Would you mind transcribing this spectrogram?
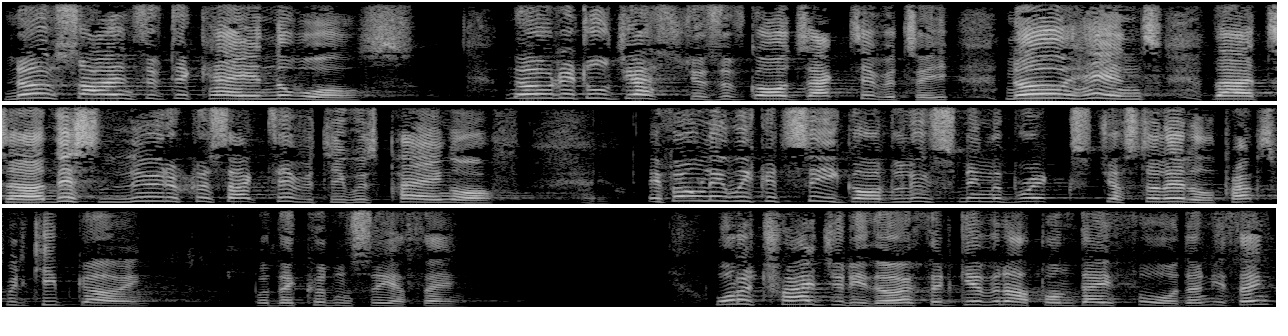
No signs of decay in the walls. No little gestures of God's activity. No hint that uh, this ludicrous activity was paying off. If only we could see God loosening the bricks just a little, perhaps we'd keep going. But they couldn't see a thing. What a tragedy, though, if they'd given up on day four, don't you think?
